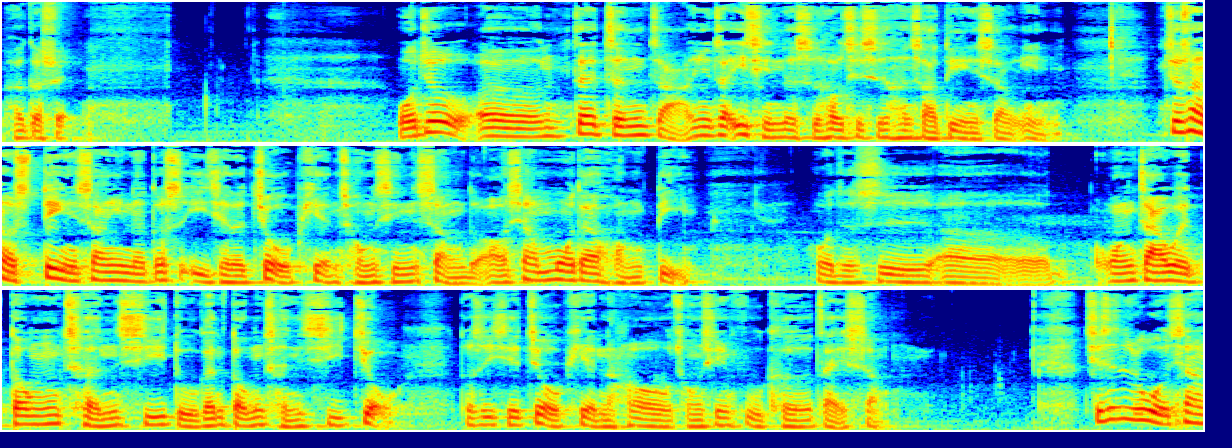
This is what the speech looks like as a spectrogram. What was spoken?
喝个水。我就呃在挣扎，因为在疫情的时候，其实很少电影上映。就算有电影上映呢，都是以前的旧片重新上的哦，像《末代皇帝》，或者是呃王家卫《东成西毒》跟《东成西就》，都是一些旧片，然后重新复刻再上。其实如果像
